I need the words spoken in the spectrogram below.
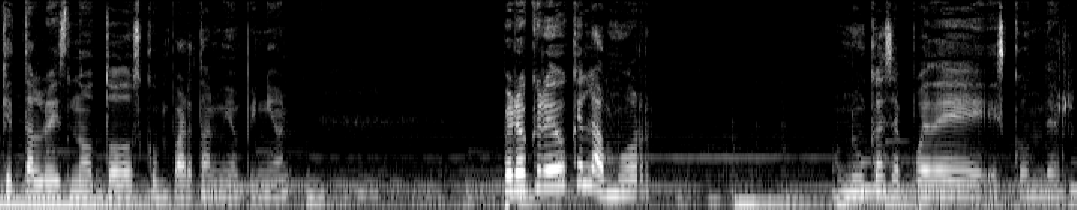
que tal vez no todos compartan mi opinión, pero creo que el amor nunca se puede esconder.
